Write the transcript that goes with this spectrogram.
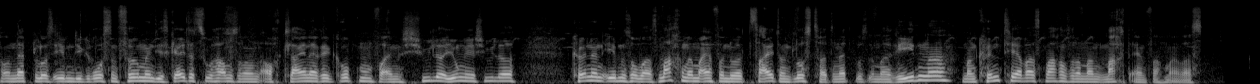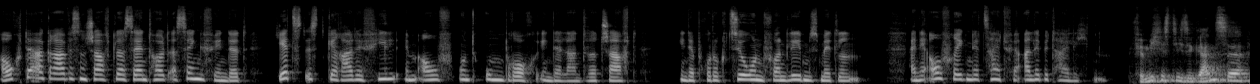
und nicht bloß eben die großen Firmen, die das Geld dazu haben, sondern auch kleinere Gruppen, vor allem Schüler, junge Schüler, können eben sowas machen, wenn man einfach nur Zeit und Lust hat und nicht bloß immer reden, man könnte ja was machen, sondern man macht einfach mal was. Auch der Agrarwissenschaftler Senthold Asseng findet, jetzt ist gerade viel im Auf- und Umbruch in der Landwirtschaft – in der Produktion von Lebensmitteln. Eine aufregende Zeit für alle Beteiligten. Für mich ist diese ganze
